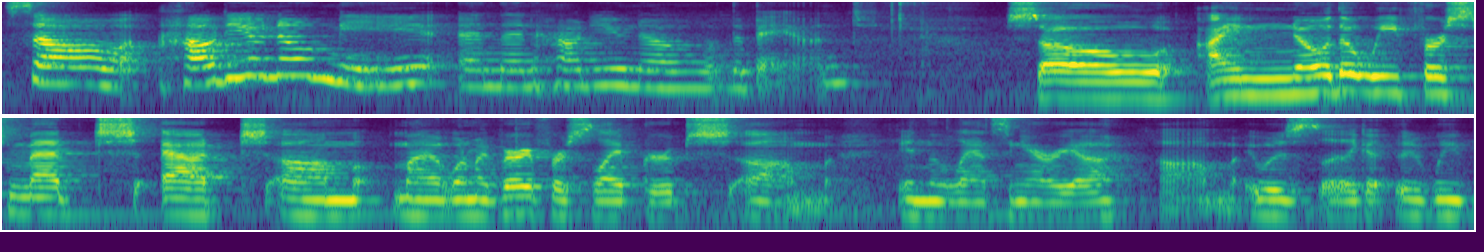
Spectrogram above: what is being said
So, how do you know me, and then how do you know the band? So I know that we first met at um, my one of my very first life groups um, in the Lansing area. Um, it was like a, we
